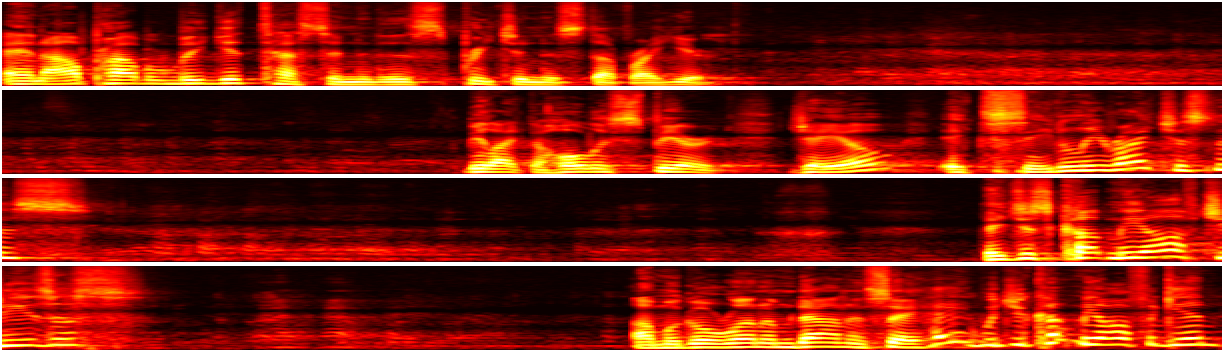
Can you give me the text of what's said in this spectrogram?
and I'll probably get tested into this preaching this stuff right here. Be like the Holy Spirit. J.O., exceedingly righteousness. They just cut me off, Jesus. I'm gonna go run them down and say, hey, would you cut me off again?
